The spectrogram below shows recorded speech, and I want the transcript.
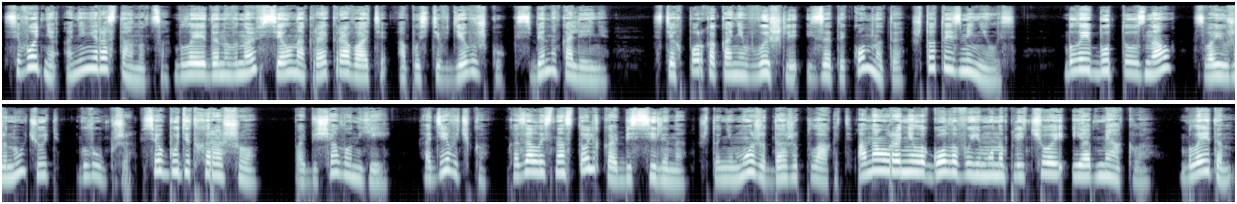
Сегодня они не расстанутся. Блейден вновь сел на край кровати, опустив девушку к себе на колени. С тех пор, как они вышли из этой комнаты, что-то изменилось. Блей будто узнал свою жену чуть глубже. «Все будет хорошо», — пообещал он ей. А девочка казалась настолько обессилена, что не может даже плакать. Она уронила голову ему на плечо и обмякла. Блейден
